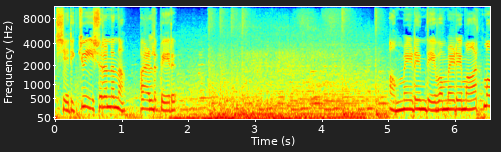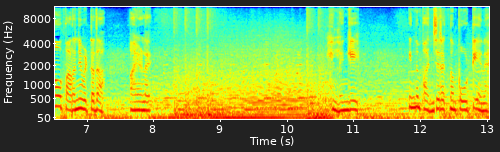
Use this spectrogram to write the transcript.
ശരിക്കും ഈശ്വരൻ എന്നാ അയാളുടെ പേര്. അമ്മയുടെയും ദേവമ്മയുടെയും ആത്മാവ് പറഞ്ഞു വിട്ടതാ അയാളെ. ഇല്ലെങ്കിൽ ഇന്ന് പഞ്ചരത്നം പൂട്ടിയനെ.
